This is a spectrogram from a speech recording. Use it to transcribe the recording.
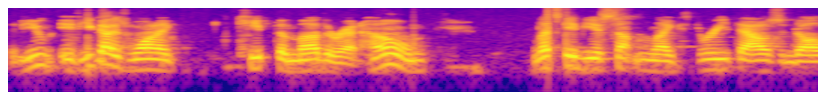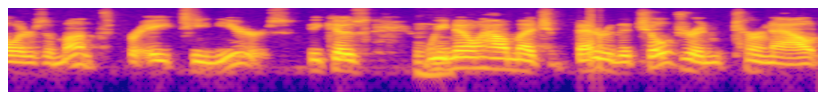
if you if you guys want to keep the mother at home let's give you something like $3000 a month for 18 years because mm-hmm. we know how much better the children turn out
